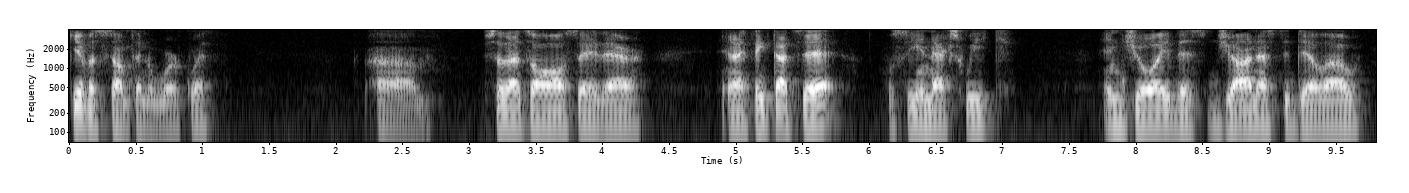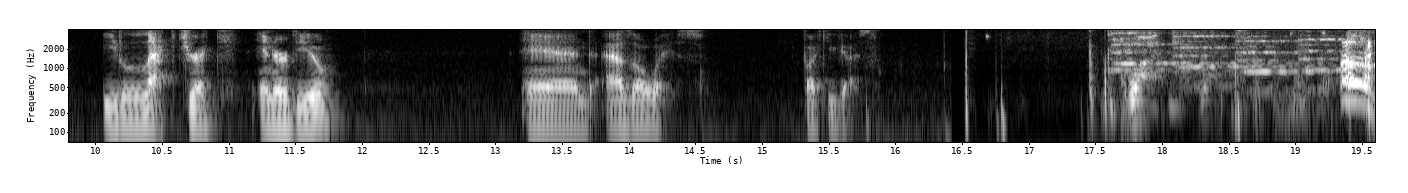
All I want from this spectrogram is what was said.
give us something to work with. Um, so that's all I'll say there. And I think that's it. We'll see you next week. Enjoy this John Estudillo electric interview. And as always, fuck you guys. What? Oh!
